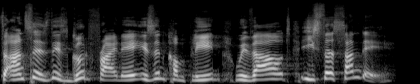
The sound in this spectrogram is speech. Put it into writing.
The answer is this Good Friday isn't complete without Easter Sunday.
